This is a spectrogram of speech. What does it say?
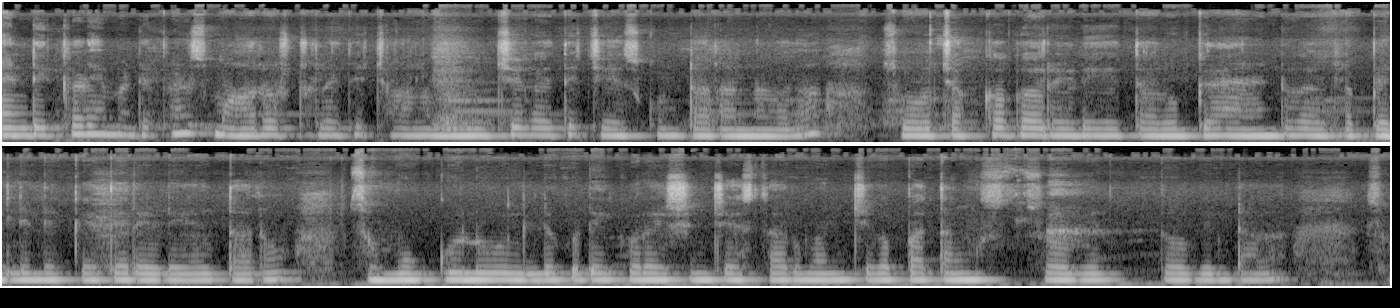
అండ్ ఇక్కడ ఏమంటే ఫ్రెండ్స్ మహారాష్ట్రలో అయితే చాలా మంచిగా అయితే చేసుకుంటారన్న కదా. సో చక్కగా రెడీ అవుతారు గ్రాండ్గా ఇట్లా పెళ్ళి లెక్క అయితే రెడీ అవుతారు. సో ముగ్గులు ఇల్లుకు డెకరేషన్ చేస్తారు మంచిగా పతంగ్ సోగి తోగింటారు. సో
